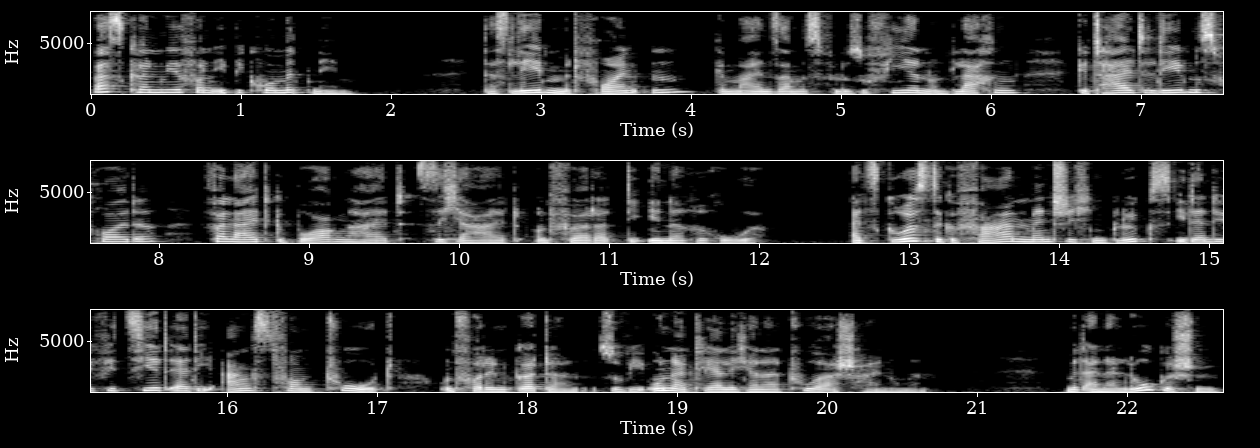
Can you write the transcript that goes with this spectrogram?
Was können wir von Epikur mitnehmen? Das Leben mit Freunden, gemeinsames Philosophieren und Lachen, geteilte Lebensfreude verleiht Geborgenheit, Sicherheit und fördert die innere Ruhe. Als größte Gefahren menschlichen Glücks identifiziert er die Angst vorm Tod und vor den Göttern sowie unerklärlicher Naturerscheinungen. Mit einer logischen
